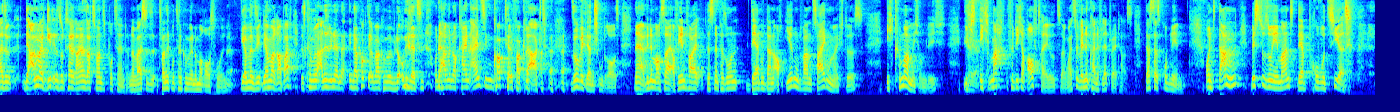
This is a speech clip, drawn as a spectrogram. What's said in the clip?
also der Anwalt geht ins Hotel rein und sagt 20 Prozent. Und dann weißt du, 20 Prozent können wir nochmal rausholen. Ja. Die, haben wir, die haben wir Rabatt, das können wir alles wieder in der, Cocktailbar können wir wieder umsetzen. und da haben wir noch keinen einzigen Cocktail verklagt. So wird ja ein Schuh draus. Naja, wie dem auch sei. Auf jeden Fall, das ist eine Person, der du dann auch irgendwann zeigen möchtest, ich kümmere mich um dich. Ich, Ja, ja, ich mache für dich auch Aufträge sozusagen, weißt du, wenn du keine Flatrate hast. Das ist das Problem. Und dann bist du so jemand, der provoziert.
